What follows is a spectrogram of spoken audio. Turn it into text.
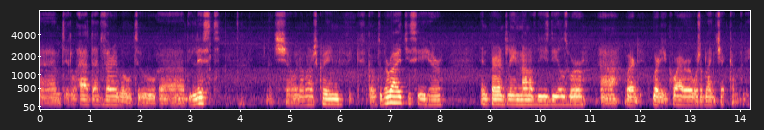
and it'll add that variable to uh, the list. Let's show it on our screen. If go to the right, you see here, apparently none of these deals were uh, where, the, where the acquirer was a blank check company.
